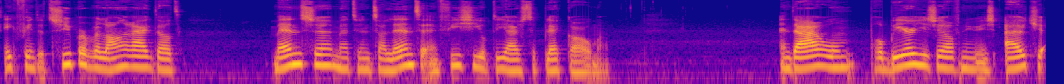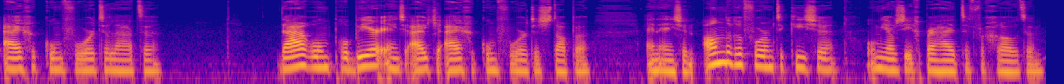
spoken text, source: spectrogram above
Ik vind het super belangrijk dat mensen met hun talenten en visie op de juiste plek komen. En daarom probeer jezelf nu eens uit je eigen comfort te laten Daarom probeer eens uit je eigen comfort te stappen en eens een andere vorm te kiezen om jouw zichtbaarheid te vergroten.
